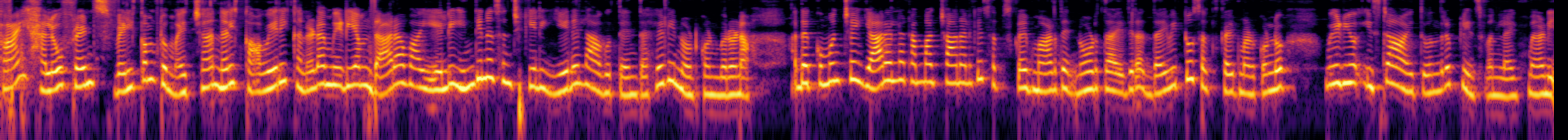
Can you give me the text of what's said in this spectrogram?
Hi hello friends welcome to my channel Kaveri Kannada medium ಧಾರಾವಾಹಿಯಲ್ಲಿ ಇಂದಿನ ಸಂಚಿಕೆಯಲ್ಲಿ ಏನೆಲ್ಲ ಆಗುತ್ತೆ ಅಂತ ಹೇಳಿ ನೋಡ್ಕೊಂಡು ಬರೋಣ. ಅದಕ್ಕೂ ಮುಂಚೆ ಯಾರೆಲ್ಲ ನಮ್ಮ ಚಾನಲ್ಗೆ ಸಬ್ಸ್ಕ್ರೈಬ್ ಮಾಡದೆ ನೋಡ್ತಾ ಇದ್ದೀರಾ, ದಯವಿಟ್ಟು ಸಬ್ಸ್ಕ್ರೈಬ್ ಮಾಡಿಕೊಂಡು ವಿಡಿಯೋ ಇಷ್ಟ ಆಯಿತು ಅಂದರೆ ಪ್ಲೀಸ್ ಒಂದು ಲೈಕ್ ಮಾಡಿ.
